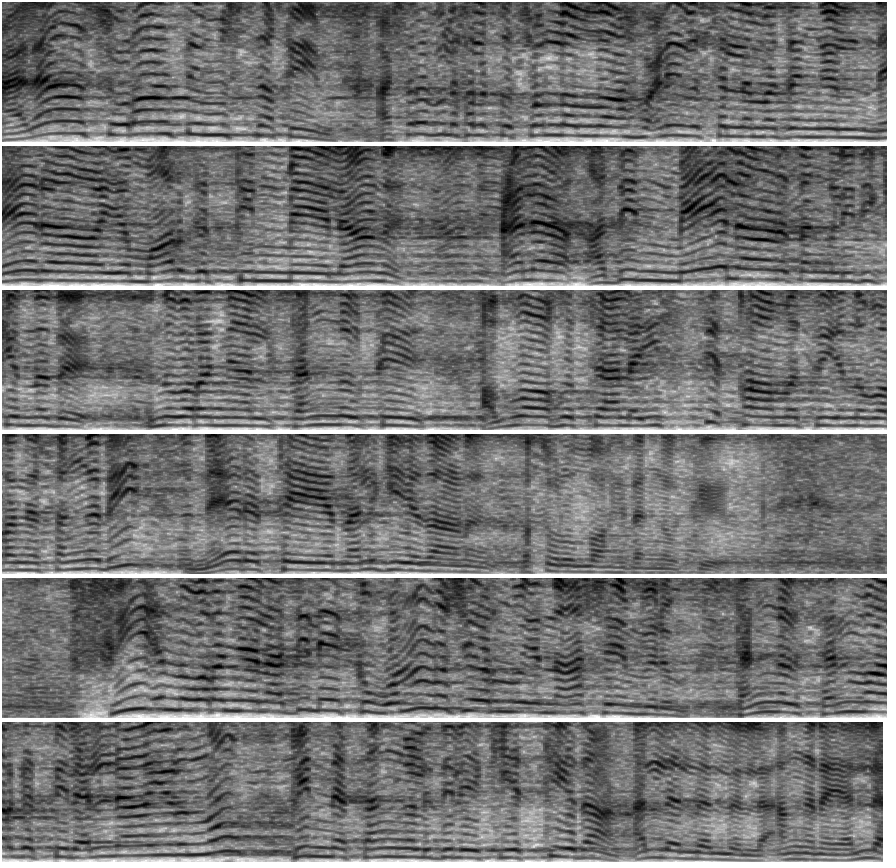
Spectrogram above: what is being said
على صراط مستقيم أشرف الخلق صلى الله عليه وسلم തങ്ങൾ നേരായ മാർഗത്തിന്മേലാണ് അല അതിന്മേലാണ് തങ്ങൾ ഇരിക്കുന്നത് എന്ന് പറഞ്ഞാൽ തങ്ങൾക്ക് അള്ളാഹു താല ഇസ്തിഖാമത്ത് എന്ന് പറഞ്ഞ സംഗതി നേരത്തെ നൽകിയതാണ് റസൂലുള്ളാഹി തങ്ങൾക്ക് ഫി എന്ന് പറഞ്ഞാൽ അതിലേക്ക് വന്നു ചേർന്നു എന്ന ആശയം വരും. തങ്ങൾ സന്മാർഗത്തിലല്ലായിരുന്നു പിന്നെ തങ്ങൾ ഇതിലേക്ക് എത്തിയതാണ്. അല്ലല്ലല്ല അങ്ങനെയല്ല.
